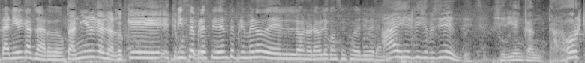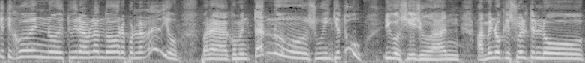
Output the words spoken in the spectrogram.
Daniel Gallardo. Daniel Gallardo, que este Vicepresidente primero del Honorable Consejo Deliberante. Ah, es el vicepresidente. Sería encantador que este joven nos estuviera hablando ahora por la radio para comentarnos su inquietud. Digo, si ellos han, a menos que suelten los,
